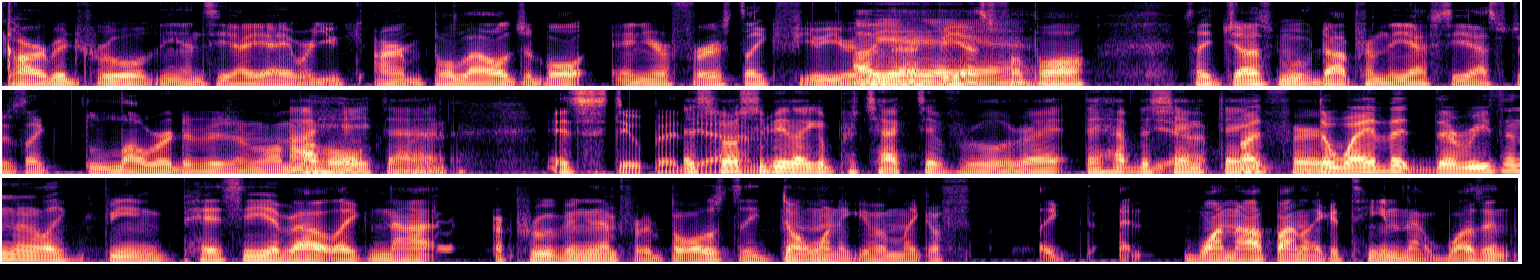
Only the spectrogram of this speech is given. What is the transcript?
garbage rule of the NCAA where you aren't bowl eligible in your first like few years Oh, of yeah, yeah, FBS yeah. football. So they just moved up from the FCS, which is like lower Division One I level. hate that. It's stupid. It's yeah, supposed I to be like a protective rule, right? They have the yeah, same thing but for the way that the reason they're like being pissy about like not approving them for bowls. They don't want to give them like a f- like a one up on like a team that wasn't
